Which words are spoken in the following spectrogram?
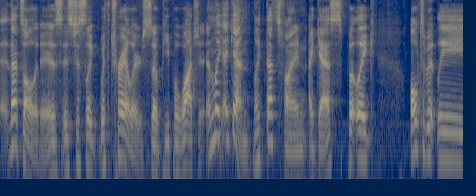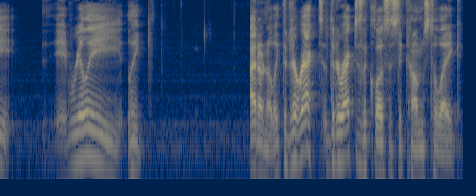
uh, that's all it is. It's just like with trailers, so people watch it. And like again, like that's fine, I guess. But like ultimately, it really like I don't know. Like the direct, the direct is the closest it comes to like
